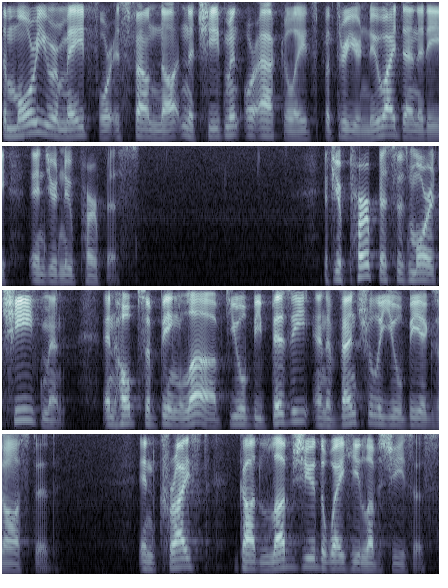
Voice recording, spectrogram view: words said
The more you are made for is found not in achievement or accolades, but through your new identity and your new purpose. If your purpose is more achievement, in hopes of being loved, you will be busy and eventually you will be exhausted. In Christ, God loves you the way he loves Jesus.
